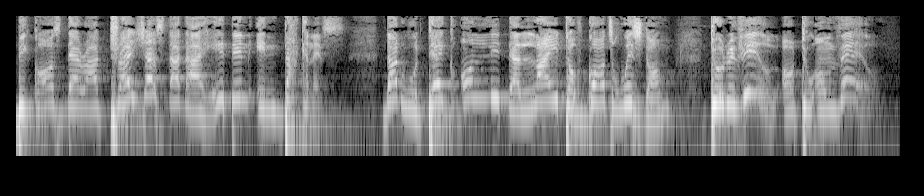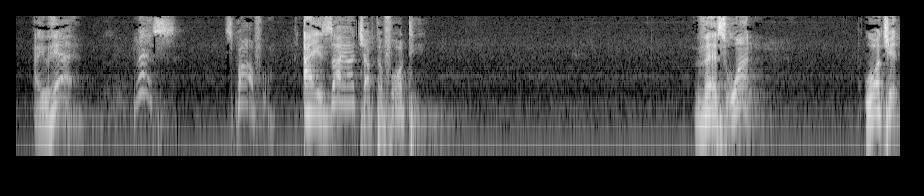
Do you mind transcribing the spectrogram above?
Because there are treasures that are hidden in darkness that would take only the light of God's wisdom to reveal or to unveil. Are you here? Yes. It's powerful. Isaiah chapter 40, verse 1. Watch it.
